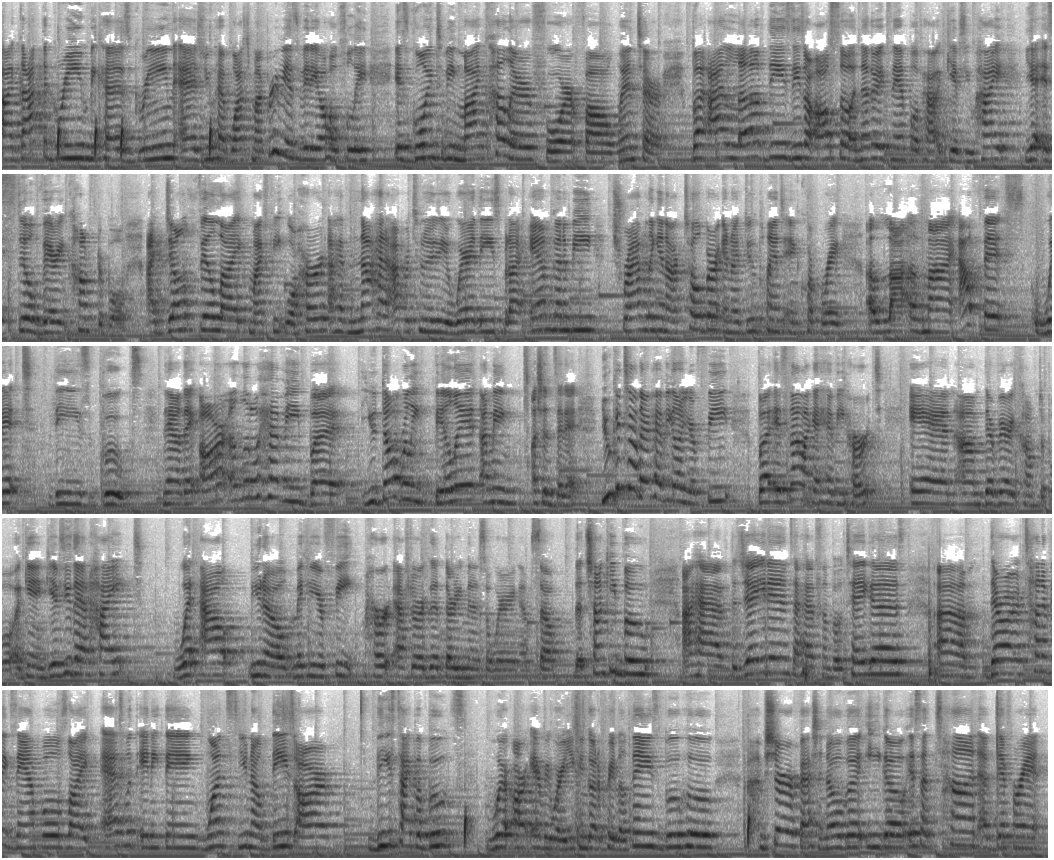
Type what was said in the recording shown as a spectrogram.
I got the green because green, as you have watched my previous video, hopefully, is going to be my color for fall winter. But I love these. These are also another example of how it gives you height, yet it's still very comfortable. I don't feel like my feet will hurt. I have not had an opportunity to wear these, but I am gonna be traveling in October and I do plan to incorporate a lot of my outfits with these boots. Now they are a little heavy, but you don't really feel it. I mean, I shouldn't say that. You can tell they're heavy on your feet, but it's not like a heavy hurt. And um, they're very comfortable. Again, gives you that height without, you know, making your feet hurt after a good 30 minutes of wearing them. So the chunky boot, I have the Jadons, I have some Bottegas. Um, there are a ton of examples, like as with anything, once, you know, these are these type of boots are everywhere. You can go to Pretty Little Things, Boohoo, I'm sure Fashion Nova, Ego. It's a ton of different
